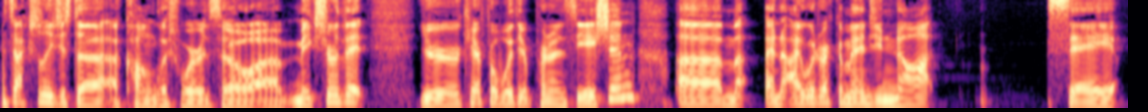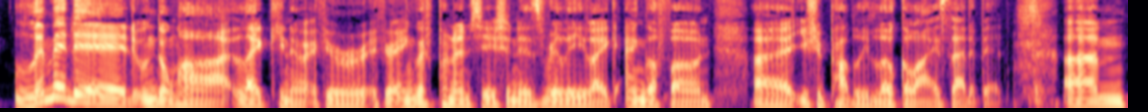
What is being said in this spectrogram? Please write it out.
It's actually just a, a Konglish word, so uh, make sure that you're careful with your pronunciation. Um, and I would recommend you not say limited undongha like you know if your if your english pronunciation is really like anglophone uh, you should probably localize that a bit um,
